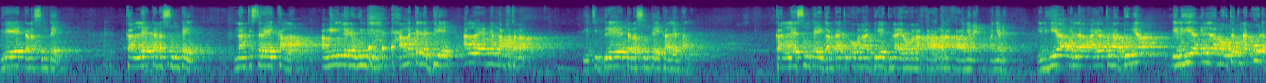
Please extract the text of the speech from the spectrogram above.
bire tan suntai kalle tan suntai nanti sere kala angi lene wundi. Anga telle bire. Alla ya nyanga katana iti bire tan suntai kalle palle. Kalle sunte gantati ogana bire duna e ogana karangana karanyame anyame. In hiya illa hayatuna dunya in hiya illa mautatuna alula.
